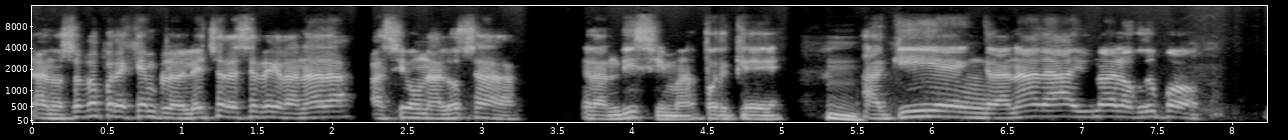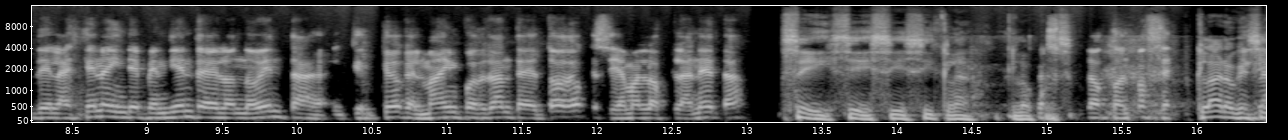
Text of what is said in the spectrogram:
a nosotros, por ejemplo, el hecho de ser de Granada ha sido una losa grandísima, porque hmm. aquí en Granada hay uno de los grupos de la escena independiente de los 90, creo que el más importante de todos, que se llaman Los Planetas, Sí, sí, sí, sí, claro. Lo, conoce. Claro que sí.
